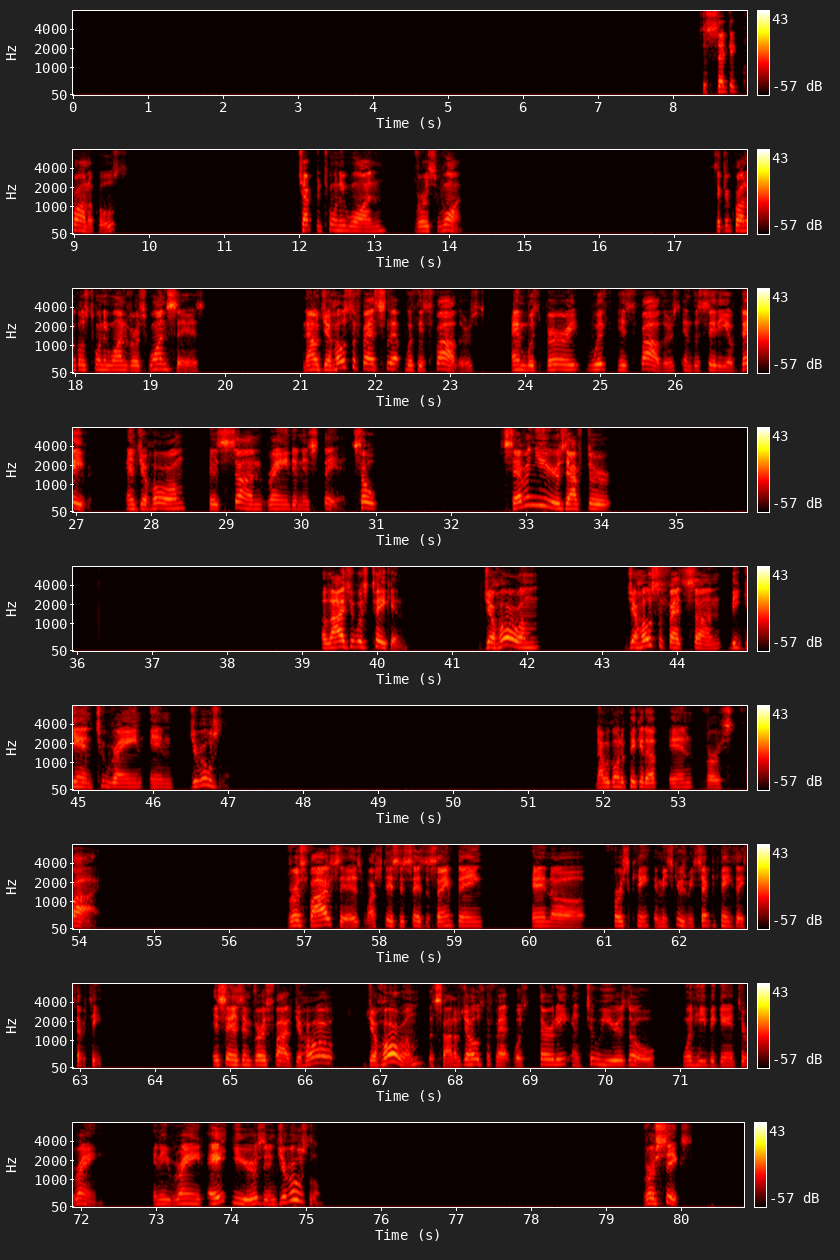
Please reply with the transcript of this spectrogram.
to Second Chronicles chapter 21 verse 1. Second Chronicles 21, verse 1 says, Now Jehoshaphat slept with his fathers and was buried with his fathers in the city of David, and Jehoram his son reigned in his stead. So, seven years after Elijah was taken, Jehoram Jehoshaphat's son began to reign in Jerusalem. Now we're going to pick it up in verse 5. Verse 5 says, watch this, it says the same thing in uh first king, I mean excuse me, second Kings 8 17. It says in verse 5, Jehor, Jehoram, the son of Jehoshaphat, was 30 and 2 years old when he began to reign and he reigned eight years in Jerusalem. Verse 6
